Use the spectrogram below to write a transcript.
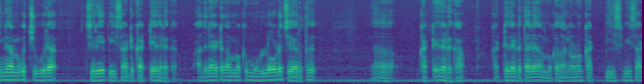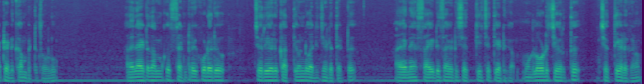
ഇനി നമുക്ക് ചൂര ചെറിയ പീസായിട്ട് കട്ട് ചെയ്തെടുക്കാം. അതിനായിട്ട് നമുക്ക് മുള്ളോട് ചേർത്ത് കട്ട് ചെയ്തെടുക്കാം. കട്ട് ചെയ്തെടുത്താലേ നമുക്ക് നല്ലോണം കട്ട് പീസ് പീസായിട്ട് എടുക്കാൻ പറ്റത്തുള്ളൂ. അതിനായിട്ട് നമുക്ക് സെന്ററിൽ കൂടെ ഒരു ചെറിയൊരു കത്തി കൊണ്ട് വലിച്ചെടുത്തിട്ട് അതിനെ സൈഡ് സൈഡ് ചെത്തി ചെത്തി എടുക്കാം മുള്ളോട് ചേർത്ത് ചെത്തിയെടുക്കണം.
